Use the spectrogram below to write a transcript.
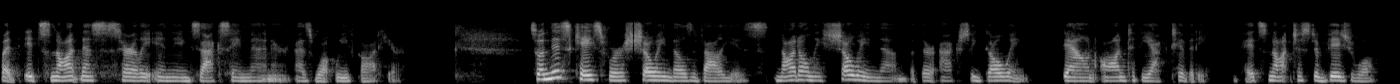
but it's not necessarily in the exact same manner as what we've got here. So in this case, we're showing those values, not only showing them, but they're actually going down onto the activity. Okay, it's not just a visual,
